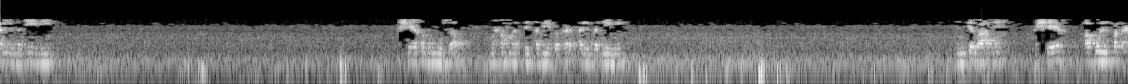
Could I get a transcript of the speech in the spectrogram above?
المدینی۔ شیخ ابو موسا محمد بن ابی بکر المدینی۔ ان کے بعد ہیں شیخ ابو الفتح.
